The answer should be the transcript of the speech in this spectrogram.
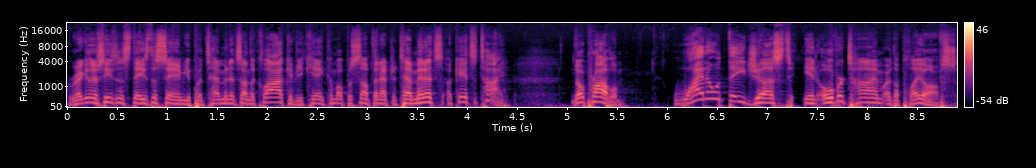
Regular season stays the same. You put 10 minutes on the clock. If you can't come up with something after 10 minutes, okay, it's a tie. No problem. Why don't they just, in overtime or the playoffs,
